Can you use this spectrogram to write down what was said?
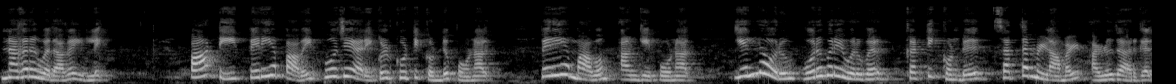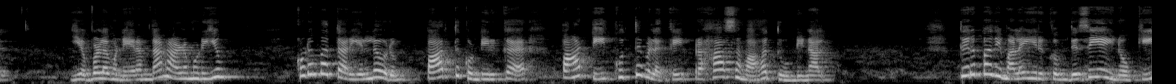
நகருவதாக இல்லை. பாட்டி பெரியப்பாவை பூஜை அறைக்குள் கூட்டிக் கொண்டு போனாள். பெரியம்மாவும் அங்கே போனாள். எல்லோரும் ஒருவரை ஒருவர் கட்டிக்கொண்டு சத்தமில்லாமல் அழுதார்கள். எவ்வளவு நேரம்தான் அழ முடியும்? குடும்பத்தார் எல்லோரும் பார்த்து கொண்டிருக்க பாட்டி குத்து விளக்கை பிரகாசமாக தூண்டினாள். திருப்பதி மலை இருக்கும் திசையை நோக்கி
